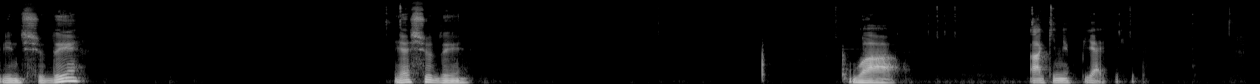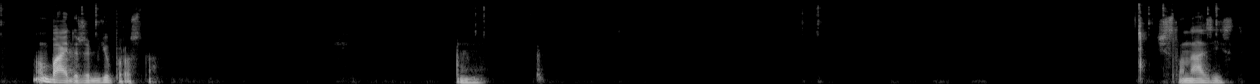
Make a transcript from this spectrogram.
Він сюди. Я сюди. Вау. А, кінь 5 хід. Ну, байдуже, б'ю просто. М. Чи слона з'їсти.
